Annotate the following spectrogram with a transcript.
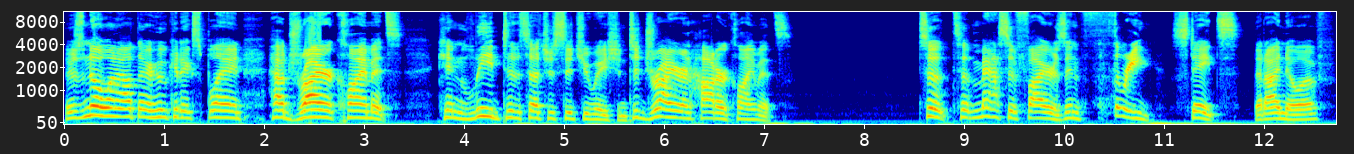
There's no one out there who can explain how drier climates can lead to such a situation, to drier and hotter climates, to, to massive fires in three states that I know of.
